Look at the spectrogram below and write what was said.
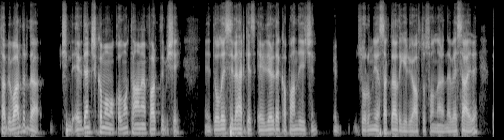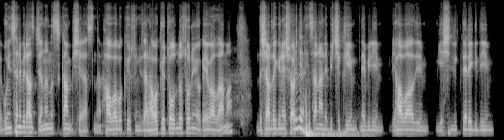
tabii vardır da şimdi evden çıkamamak olmak tamamen farklı bir şey. E, dolayısıyla herkes evleri de kapandığı için e, zorunlu yasaklar da geliyor hafta sonlarında vesaire. E, bu insanı biraz canını sıkan bir şey aslında. Hava bakıyorsun güzel. Hava kötü olduğunda sorun yok eyvallah ama dışarıda güneş varken insan hani bir çıkayım ne bileyim bir hava alayım, yeşilliklere gideyim,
